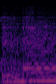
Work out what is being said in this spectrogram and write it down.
Bye.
